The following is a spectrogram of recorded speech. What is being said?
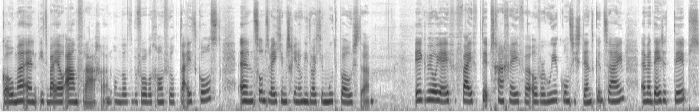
komen en iets bij jou aanvragen. Omdat het bijvoorbeeld gewoon veel tijd kost. En soms weet je misschien ook niet wat je moet posten. Ik wil je even vijf tips gaan geven over hoe je consistent kunt zijn. En met deze tips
